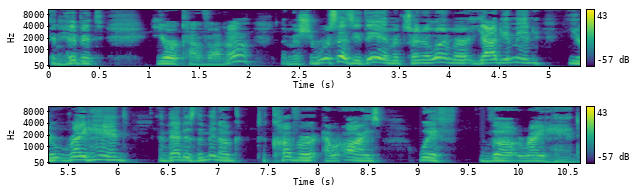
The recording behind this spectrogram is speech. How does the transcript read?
inhibit your kavana. The Mishnah says yedim etzayna lomer yad yamin, your right hand and that is the minog to cover our eyes with the right hand.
